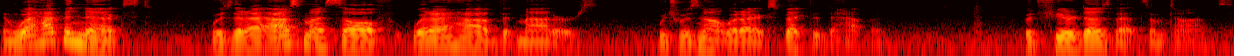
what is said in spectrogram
And what happened next was that I asked myself what I have that matters, which was not what I expected to happen. But fear does that sometimes.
